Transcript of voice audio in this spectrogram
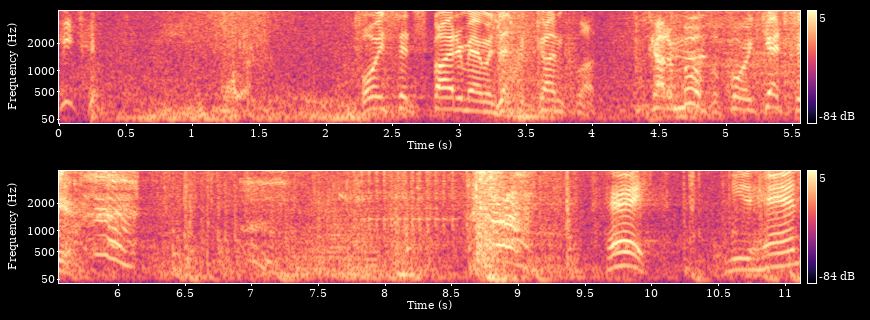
He's... Boys said Spider-Man was at the gun club. Gotta move before he gets here. Hey, need a hand?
